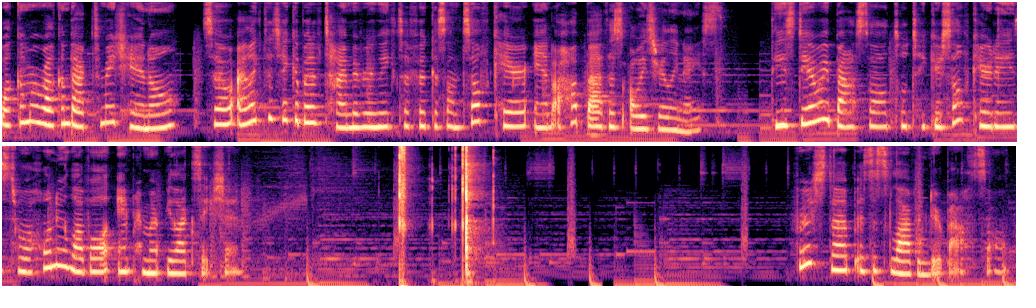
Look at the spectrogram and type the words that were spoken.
welcome or welcome back to my channel. So I like to take a bit of time every week to focus on self-care and a hot bath is always really nice. These DIY bath salts will take your self-care days to a whole new level and promote relaxation. First up is this lavender bath salt.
